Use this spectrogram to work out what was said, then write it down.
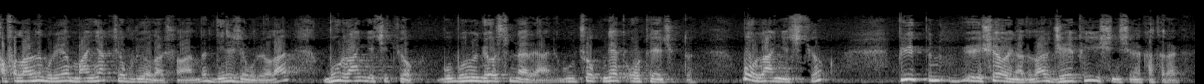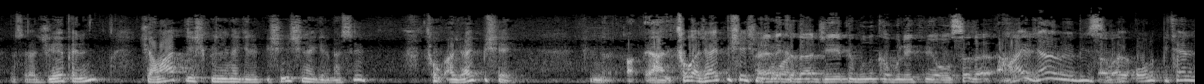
Kafalarını buraya manyakça vuruyorlar şu anda. Delice vuruyorlar. Buradan geçit yok. Bu bunu görsünler yani. Bu çok net ortaya çıktı. Buradan geçit yok. Büyük bir şey oynadılar. CHP'yi işin içine katarak. Mesela CHP'nin cemaatle işbirliğine girip işin içine girmesi çok acayip bir şey. Şimdi, yani çok acayip bir şey şimdi. Her ne bu arada. kadar CHP bunu kabul etmiyor olsa da Hayır canım biz Ama- e, olup biten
